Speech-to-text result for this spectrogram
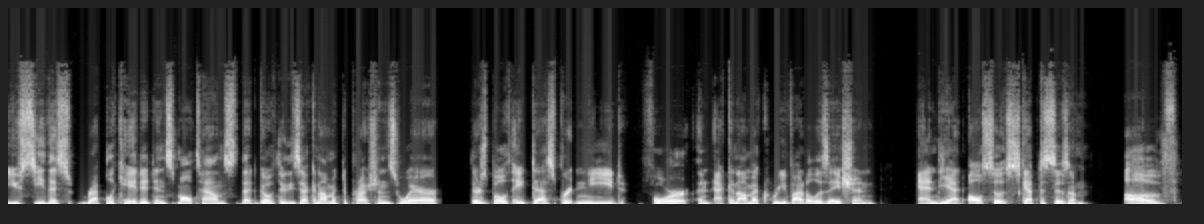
You see this replicated in small towns that go through these economic depressions where there's both a desperate need for an economic revitalization and yet also skepticism of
